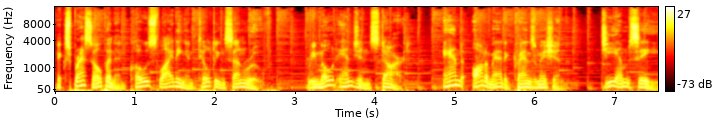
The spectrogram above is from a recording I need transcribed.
express open and closed sliding and tilting sunroof, remote engine start, and automatic transmission. GMC,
